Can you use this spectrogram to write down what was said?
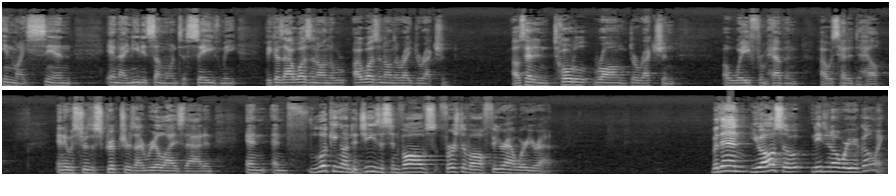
in my sin, and I needed someone to save me because I wasn't on the, I wasn't on the right direction. I was headed in total wrong direction away from heaven. I was headed to hell. And it was through the scriptures I realized that. And, and, and looking unto Jesus involves, first of all, figuring out where you're at. But then you also need to know where you're going.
